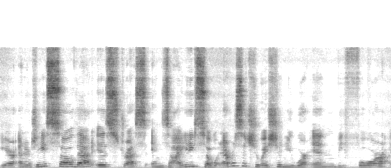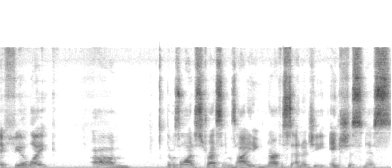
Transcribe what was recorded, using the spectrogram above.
air energy. So that is stress, anxiety. So whatever situation you were in before, I feel like um, there was a lot of stress, anxiety, nervous energy, anxiousness.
